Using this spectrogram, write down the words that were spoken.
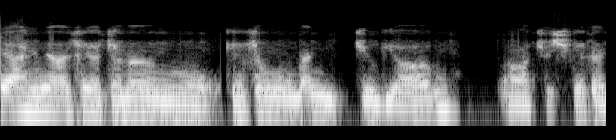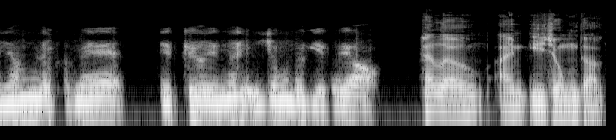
네, 안녕하세요. 저는 개성공단 주기업 어, 주식회사 영래품의 대표로 있는 이종덕이고요. Hello, I'm Lee Jong-duk,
